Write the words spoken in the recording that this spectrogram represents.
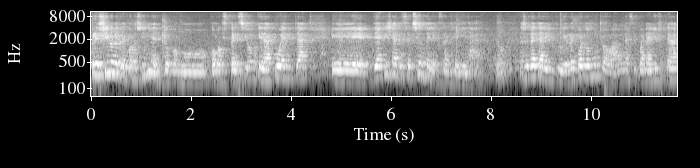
prefiero el reconocimiento como, como expresión que da cuenta eh, de aquella recepción de la extranjeridad. ¿no? No se trata de incluir. Recuerdo mucho a una psicoanalista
